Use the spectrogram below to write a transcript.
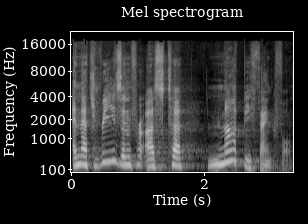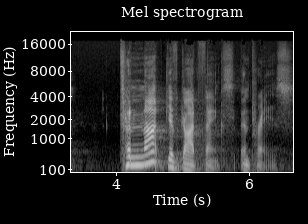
and that's reason for us to not be thankful, to not give God thanks and praise.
